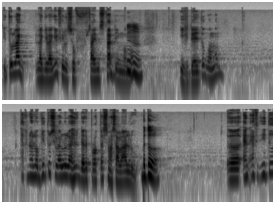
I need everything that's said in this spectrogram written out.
itu lag- lagi-lagi filsuf sains tadi ngomong Ihde itu ngomong teknologi itu selalu lahir dari protes masa lalu Betul. Eh, NFT itu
